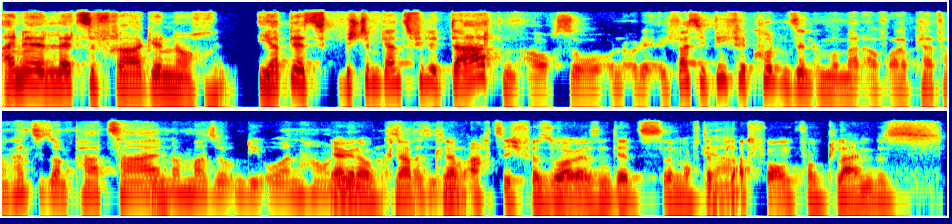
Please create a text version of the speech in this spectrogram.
Eine letzte Frage noch. Mhm. Ihr habt jetzt bestimmt ganz viele Daten auch so. Und, oder ich weiß nicht, wie viele Kunden sind im Moment auf eurer Plattform? Kannst du so ein paar Zahlen mhm. nochmal so um die Ohren hauen? Ja, genau. Was, knapp, was knapp 80 Versorger sind jetzt ähm, auf der ja. Plattform von klein bis,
